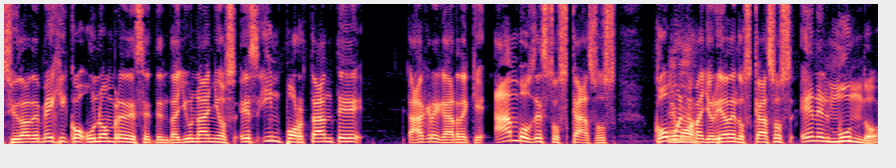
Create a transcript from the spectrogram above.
Ciudad de México, un hombre de 71 años. Es importante agregar de que ambos de estos casos, como en la mayoría de los casos en el mundo,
